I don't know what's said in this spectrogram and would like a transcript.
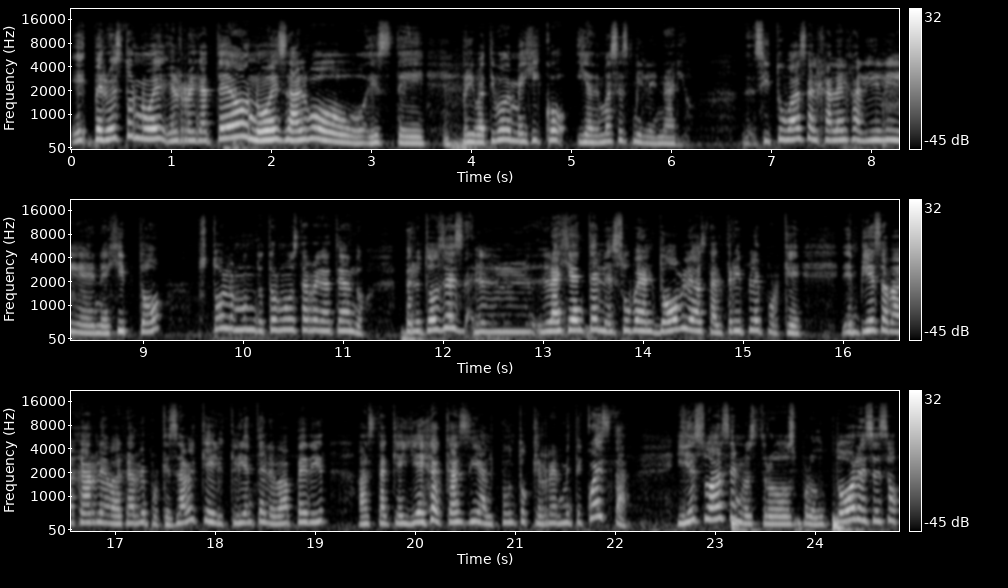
eh, pero esto no es, el regateo no es algo este privativo de México y además es milenario. Si tú vas al Jalal Jalili en Egipto, pues todo el mundo, todo el mundo está regateando. Pero entonces la gente le sube el doble hasta el triple porque empieza a bajarle, a bajarle, porque sabe que el cliente le va a pedir hasta que llega casi al punto que realmente cuesta. Y eso hacen nuestros productores, eso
